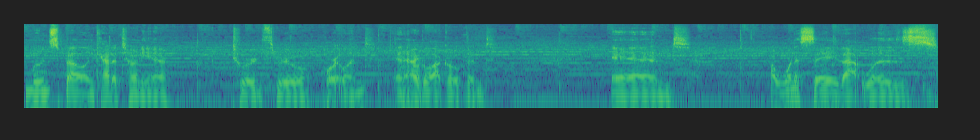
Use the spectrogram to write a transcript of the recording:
Moonspell and Katatonia toured through Portland, and Uh-huh. Agalloch opened. And I want to say that was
